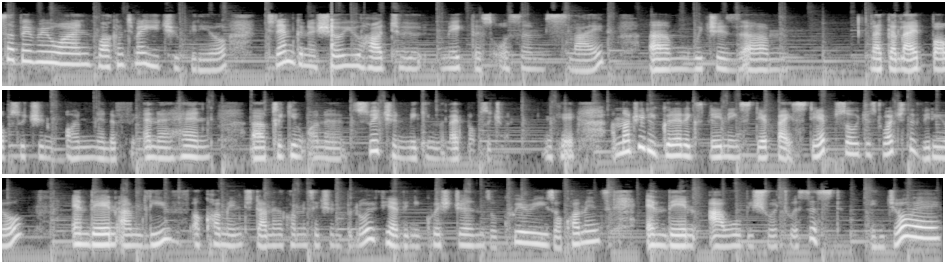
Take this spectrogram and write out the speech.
What's up everyone? Welcome to my YouTube video. Today I'm gonna show you how to make this awesome slide um, which is um, like a light bulb switching on and a, and a hand uh, clicking on a switch and making the light bulb switch on okay? I'm not really good at explaining step by step so just watch the video and then um, leave a comment down in the comment section below if you have any questions or queries or comments and then I will be sure to assist. Enjoy!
